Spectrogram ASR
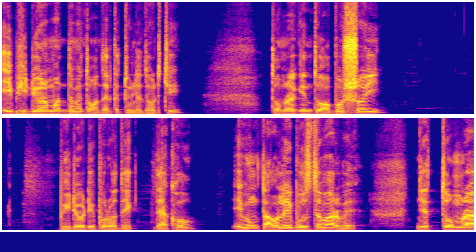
এই ভিডিওর মাধ্যমে তোমাদেরকে তুলে ধরছি। তোমরা কিন্তু অবশ্যই ভিডিওটি পুরো দেখ, দেখো এবং তাহলেই বুঝতে পারবে যে তোমরা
